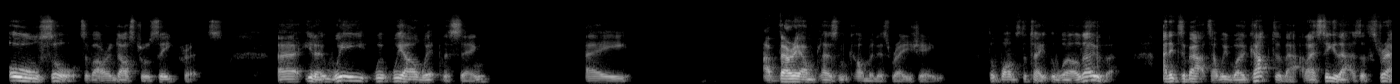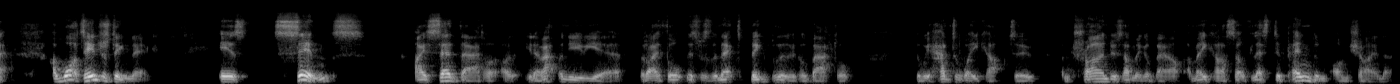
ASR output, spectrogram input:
all sorts of our industrial secrets. Uh, you know, we we are witnessing a a very unpleasant communist regime that wants to take the world over. And it's about time we woke up to that. And I see that as a threat. And what's interesting, Nick, is since I said that, you know, at the new year, that I thought this was the next big political battle that we had to wake up to and try and do something about and make ourselves less dependent on China.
